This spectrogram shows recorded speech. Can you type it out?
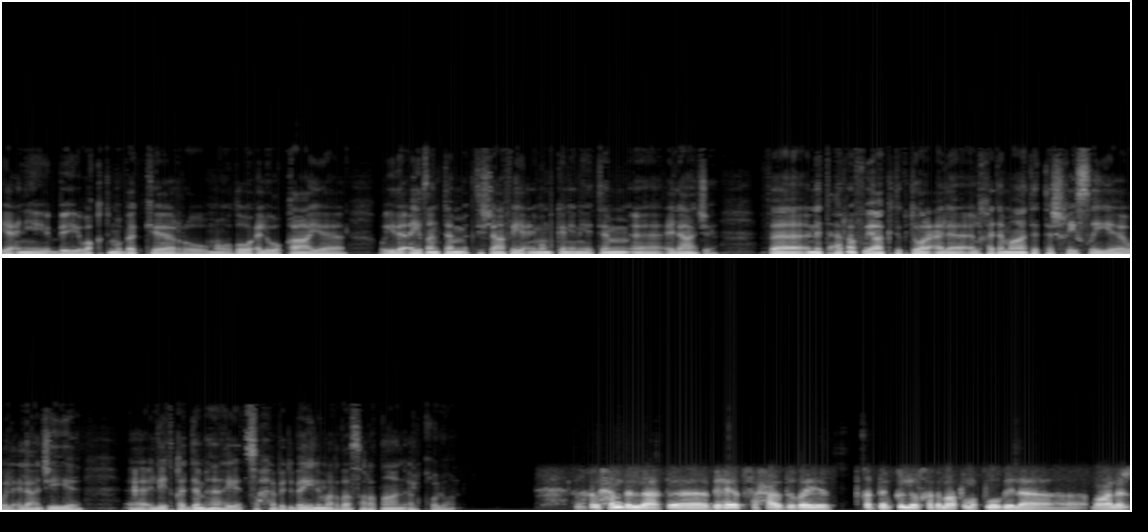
يعني بوقت مبكر وموضوع الوقاية وإذا أيضا تم اكتشافه يعني ممكن يعني يتم آه، علاجه. فنتعرف وياك دكتور على الخدمات التشخيصية والعلاجية آه، اللي تقدمها هيئة صحة بدبي لمرضى سرطان القولون. الحمد لله بهيئة صحة دبي تقدم كل الخدمات المطلوبة لمعالجة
